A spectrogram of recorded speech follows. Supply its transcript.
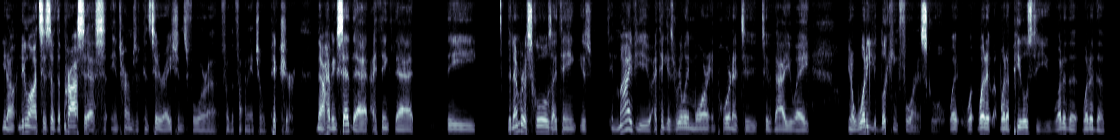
you know nuances of the process in terms of considerations for uh, for the financial picture. Now, having said that, I think that the the number of schools I think is in my view I think is really more important to to evaluate you know what are you looking for in a school? What what what what appeals to you? What are the what are the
